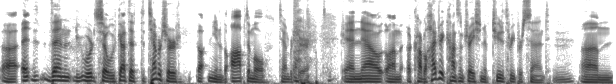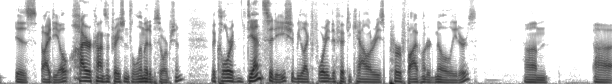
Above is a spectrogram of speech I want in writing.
Uh, and then we're, so we've got the, the temperature, uh, you know, the optimal temperature, and now um, a carbohydrate concentration of two to three percent Mm-hmm. um, is ideal. Higher concentrations limit absorption. The caloric density should be like forty to fifty calories per five hundred milliliters. Um, uh,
